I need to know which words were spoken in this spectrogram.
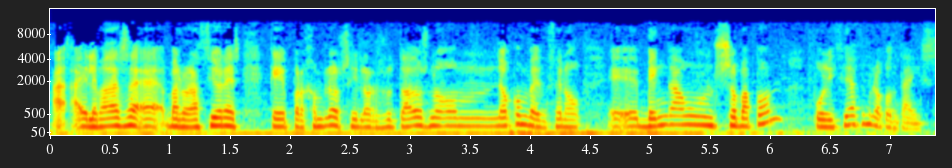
a, elevadas eh, valoraciones, que por ejemplo si los resultados no, no convencen o venga un sopapón? Publicidad y me lo contáis.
